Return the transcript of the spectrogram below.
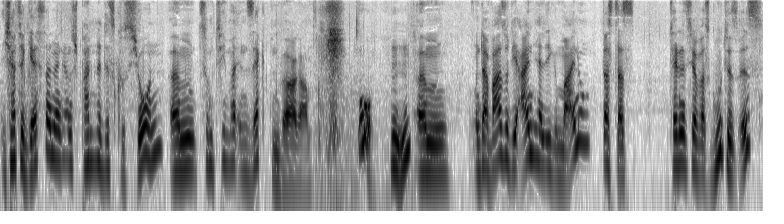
Ich hatte gestern eine ganz spannende Diskussion ähm, zum Thema Insektenburger. Oh, Ähm, und da war so die einhellige Meinung, dass das tendenziell was Gutes ist.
